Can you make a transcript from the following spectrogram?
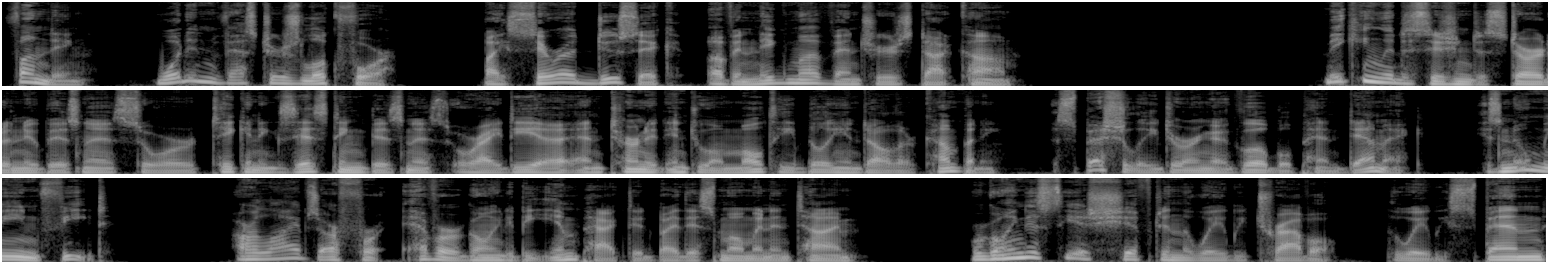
Funding What Investors Look For by Sarah Dusek of EnigmaVentures.com. Making the decision to start a new business or take an existing business or idea and turn it into a multi billion dollar company, especially during a global pandemic, is no mean feat. Our lives are forever going to be impacted by this moment in time. We're going to see a shift in the way we travel, the way we spend,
